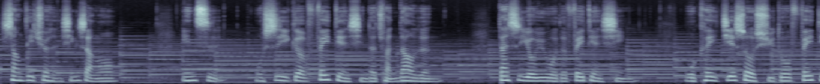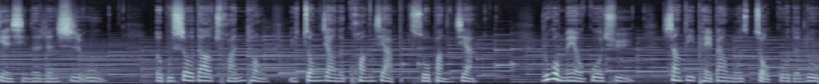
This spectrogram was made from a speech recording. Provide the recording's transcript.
上帝却很欣赏哦。因此，我是一个非典型的传道人，但是由于我的非典型，我可以接受许多非典型的人事物，而不受到传统与宗教的框架所绑架。如果没有过去上帝陪伴我走过的路，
